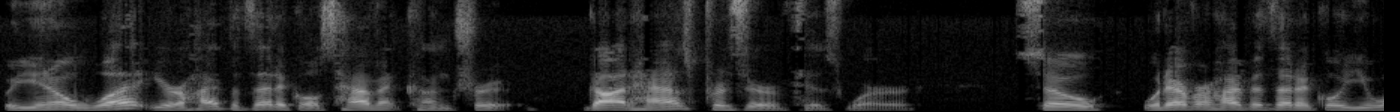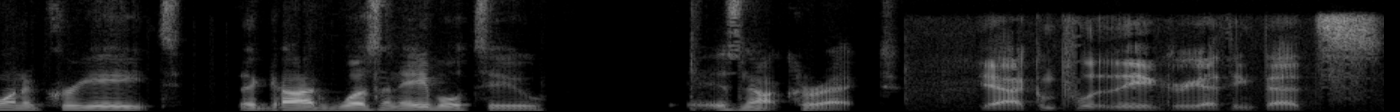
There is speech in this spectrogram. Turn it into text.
But you know what? Your hypotheticals haven't come true. God has preserved his word. So, whatever hypothetical you want to create that God wasn't able to is not correct. Yeah, I completely agree. I think that's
